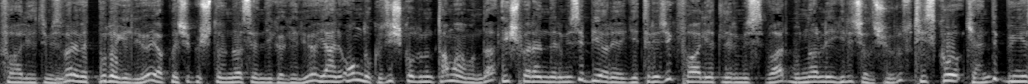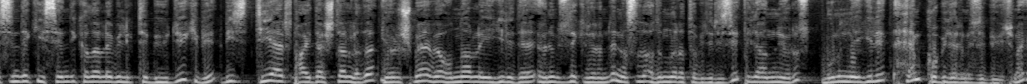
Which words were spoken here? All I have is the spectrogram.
faaliyetimiz var. Evet bu da geliyor. Yaklaşık 3 tane daha sendika geliyor. Yani 19 iş kolunun tamamında işverenlerimizi bir araya getirecek faaliyetlerimiz var. Bunlarla ilgili çalışıyoruz. TİSKO kendi bünyesindeki sendikalarla birlikte büyüdüğü gibi biz diğer paydaşlarla da görüşme ve onlarla ilgili de önümüzdeki dönemde nasıl adımlar atabiliriz planlıyoruz. Bununla ilgili hem KOBİ'lerimizi büyütmek,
